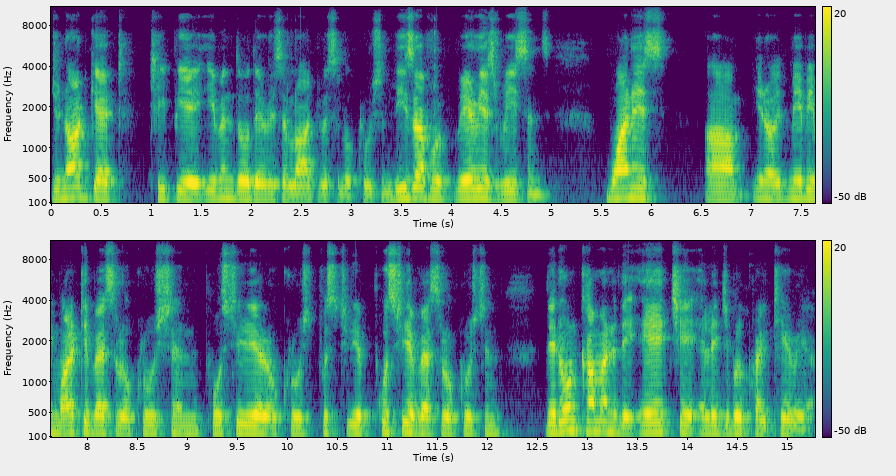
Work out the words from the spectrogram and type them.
do not get TPA even though there is a large vessel occlusion. These are for various reasons. One is, um, you know, it may be multi-vessel occlusion, posterior occlusion, posterior, posterior vessel occlusion. They don't come under the AHA eligible criteria.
